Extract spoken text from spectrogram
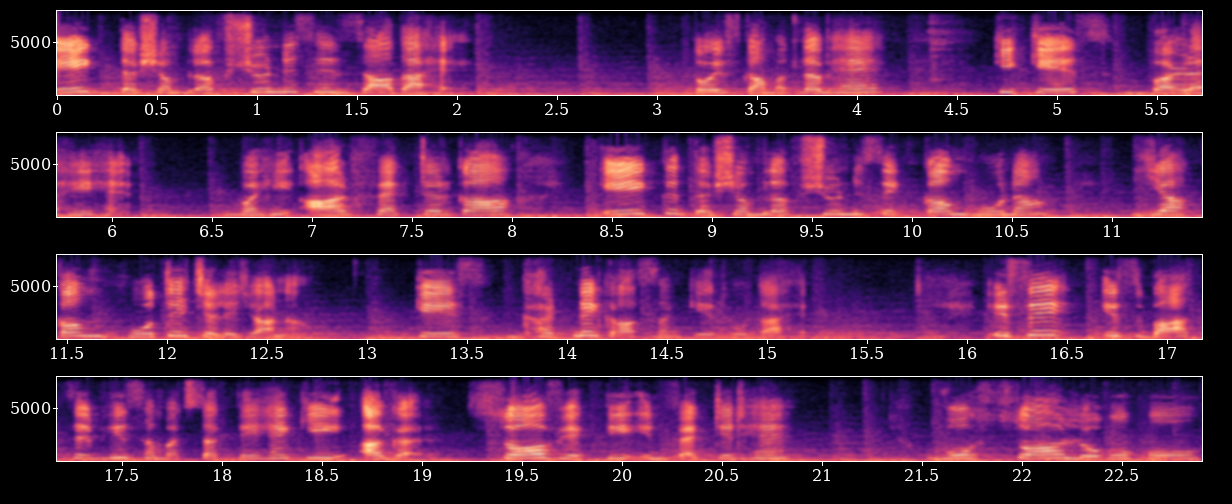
एक दशमलव शून्य से ज़्यादा है तो इसका मतलब है कि केस बढ़ रहे हैं। वहीं आर फैक्टर का एक दशमलव शून्य से कम होना या कम होते चले जाना केस घटने का संकेत होता है। इसे इस बात से भी समझ सकते हैं कि अगर 100 व्यक्ति इन्फेक्टेड हैं वो सौ लोगों को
